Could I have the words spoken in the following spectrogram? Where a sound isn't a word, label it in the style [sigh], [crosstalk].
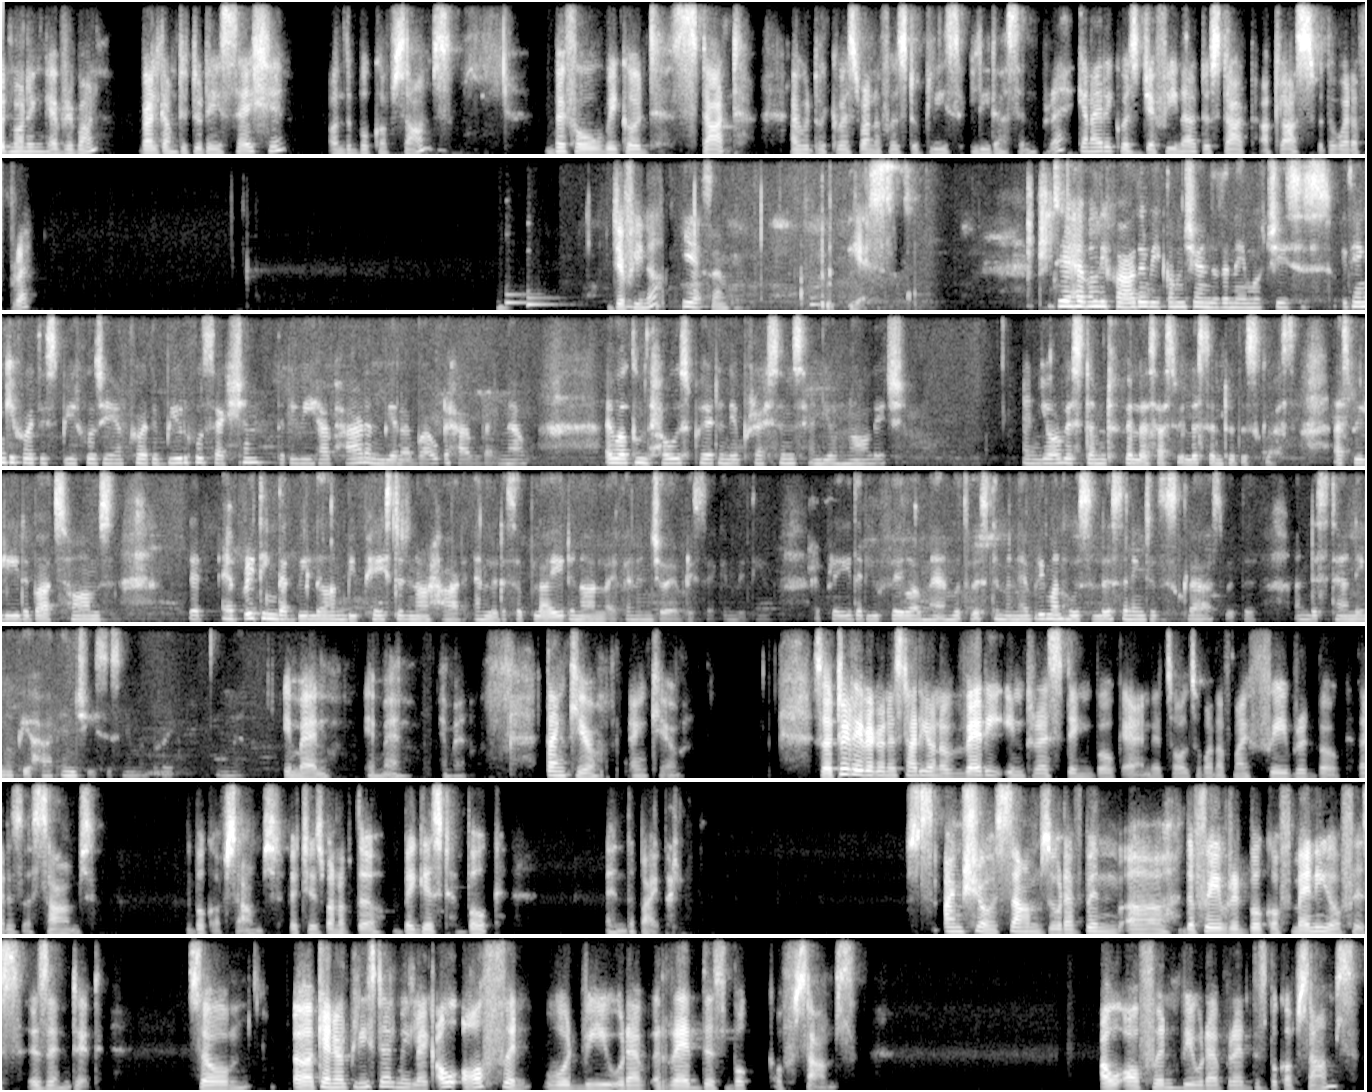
Good morning, everyone. Welcome to today's session on the book of Psalms. Before we could start, I would request one of us to please lead us in prayer. Can I request Jeffina to start our class with a word of prayer? Jeffina? Yes, I'm Yes. Dear Heavenly Father, we come to you under the name of Jesus. We thank you for this beautiful day and for the beautiful section that we have had and we are about to have right now. I welcome the Holy Spirit and your presence and your knowledge and your wisdom to fill us as we listen to this class, as we read about Psalms. Let everything that we learn be pasted in our heart and let us apply it in our life and enjoy every second with you. I pray that you fill our man with wisdom and everyone who is listening to this class with the understanding of your heart. In Jesus' name I pray. Amen. Amen. Amen. Amen. Thank you. Thank you. So today we're going to study on a very interesting book, and it's also one of my favorite book. That is the Psalms, the book of Psalms, which is one of the biggest book in the Bible. I'm sure Psalms would have been uh, the favorite book of many of us, isn't it? So, uh, can you please tell me, like, how often would we would have read this book of Psalms? How often we would have read this book of Psalms?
